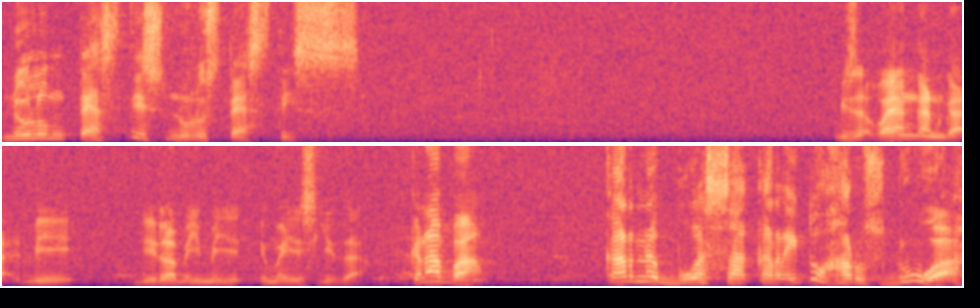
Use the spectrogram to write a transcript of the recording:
Nulum testis, nulus testis. Bisa bayangkan nggak di, di dalam imajinasi kita? Kenapa? Karena buah sakar itu harus dua.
